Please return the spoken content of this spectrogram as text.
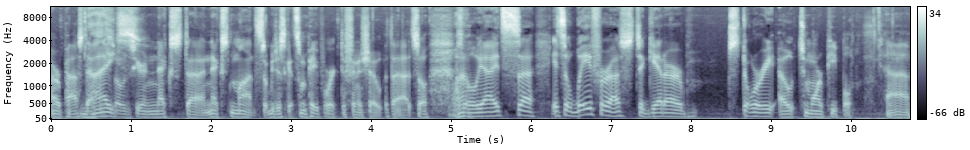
our past Nice. episodes here next uh, next month. So we just get some paperwork to finish out with that. So so yeah, it's uh, it's a way for us to get our story out to more people. Uh,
